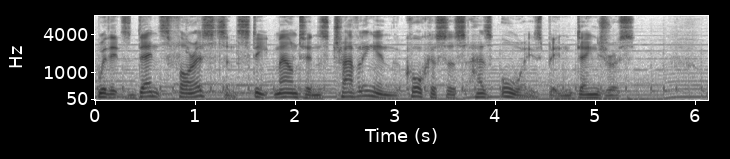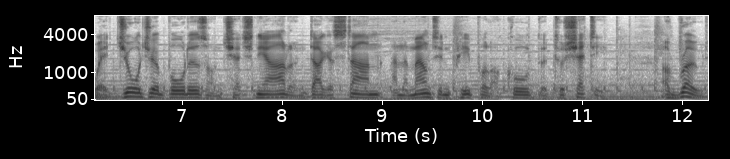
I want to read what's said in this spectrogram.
With its dense forests and steep mountains, travelling in the Caucasus has always been dangerous. Where Georgia borders on Chechnya and Dagestan, and the mountain people are called the Tusheti, a road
